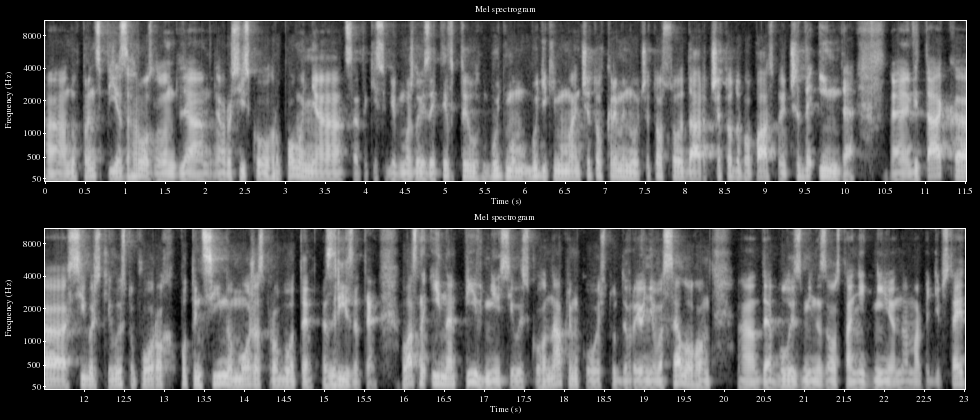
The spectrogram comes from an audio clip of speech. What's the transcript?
е, ну в принципі є загрозливим для російського угруповання. Це такий собі можливість зайти в тил будь-який момент, чи то в Креміну, чи то в Солидар, чи то до Попасної, чи де інде. Е, Відтак, е, сіверський виступ ворог потенційно може спробувати зрізати. Власне, і на півдні сіверського напрямку, ось тут, де в районі Веселого, е, де були зміни за останні дні на мапі Діпстейт,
